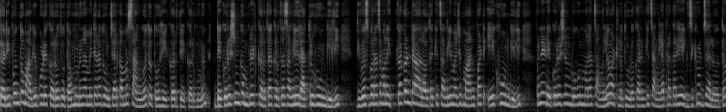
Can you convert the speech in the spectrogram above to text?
तरी पण तो मागे पुढे करत होता. म्हणून आम्ही त्याला दोन चार कामं सांगत होतो हे कर ते कर म्हणून. डेकोरेशन कंप्लीट करता करता चांगली रात्र होऊन गेली. दिवसभराचा मला इतका कंटाळा आला होता की चांगली माझी मानपाट एक होऊन गेली. पण हे डेकोरेशन बघून मला चांगलं वाटलं थोडं कारण की चांगल्या प्रकारे हे एक्झिक्यूट झालं होतं.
